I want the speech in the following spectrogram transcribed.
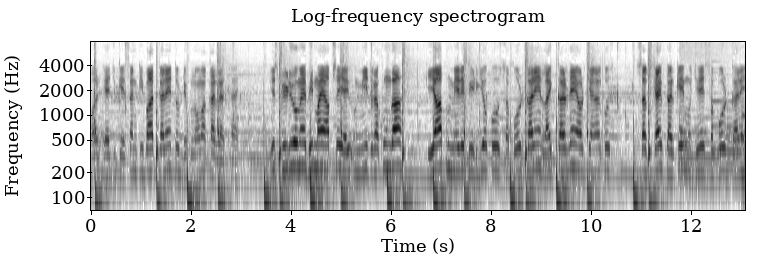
और एजुकेशन की बात करें तो डिप्लोमा कर रखा है। इस वीडियो में भी मैं आपसे यही उम्मीद रखूँगा कि आप मेरे वीडियो को सपोर्ट करें, लाइक कर दें और चैनल को सब्सक्राइब करके मुझे सपोर्ट करें।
